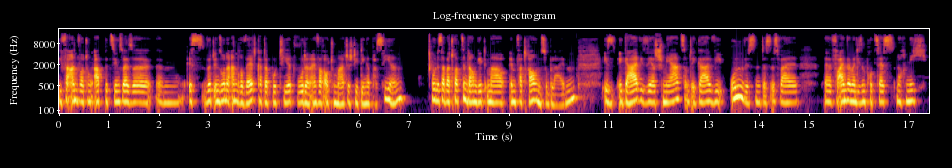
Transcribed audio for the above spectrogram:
die Verantwortung ab, beziehungsweise ähm, es wird in so eine andere Welt katapultiert, wo dann einfach automatisch die Dinge passieren. Und es aber trotzdem darum geht, immer im Vertrauen zu bleiben. Egal wie sehr Schmerz und egal wie unwissend das ist, weil äh, vor allem wenn man diesen Prozess noch nicht,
